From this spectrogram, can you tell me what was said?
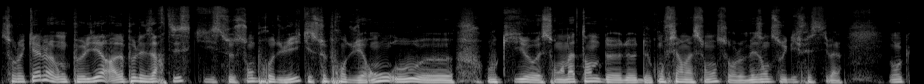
sur lequel on peut lire un peu les artistes qui se sont produits, qui se produiront ou ou qui sont en attente de, de- de confirmation sur le Maison Tsugi Festival. Donc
